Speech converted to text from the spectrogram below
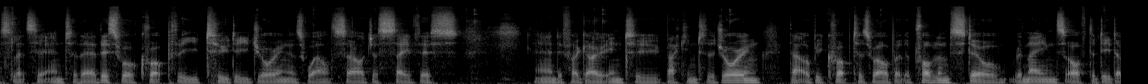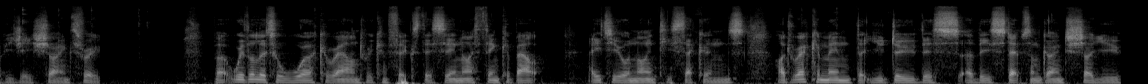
So let's hit enter there. This will crop the 2D drawing as well. So I'll just save this and if I go into back into the drawing that will be cropped as well but the problem still remains of the DWG showing through. But with a little workaround we can fix this in I think about 80 or 90 seconds. I'd recommend that you do this uh, these steps I'm going to show you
